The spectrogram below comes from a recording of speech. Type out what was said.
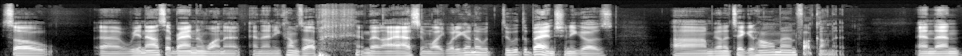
So uh, we announced that brandon won it and then he comes up and then i asked him like what are you going to do with the bench? And he goes uh, i'm going to take it home and fuck on it. And then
